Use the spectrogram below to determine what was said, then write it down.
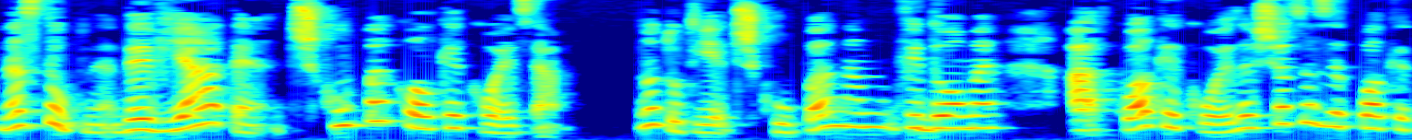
Наступне дев'яте qualquer coisa. Ну тут є чкупа, нам відоме, а coisa, що це за qualquer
